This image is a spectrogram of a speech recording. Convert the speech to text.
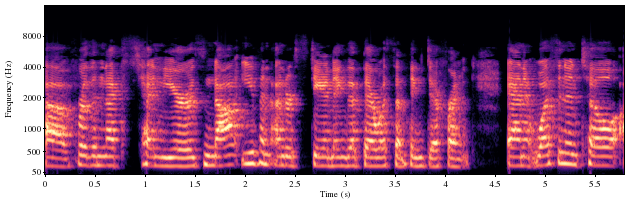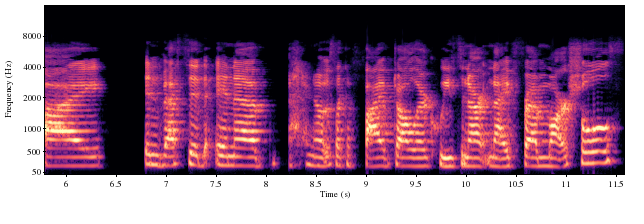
uh, for the next 10 years, not even understanding that there was something different. And it wasn't until I invested in a, I don't know, it was like a $5 Cuisinart knife from Marshall's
